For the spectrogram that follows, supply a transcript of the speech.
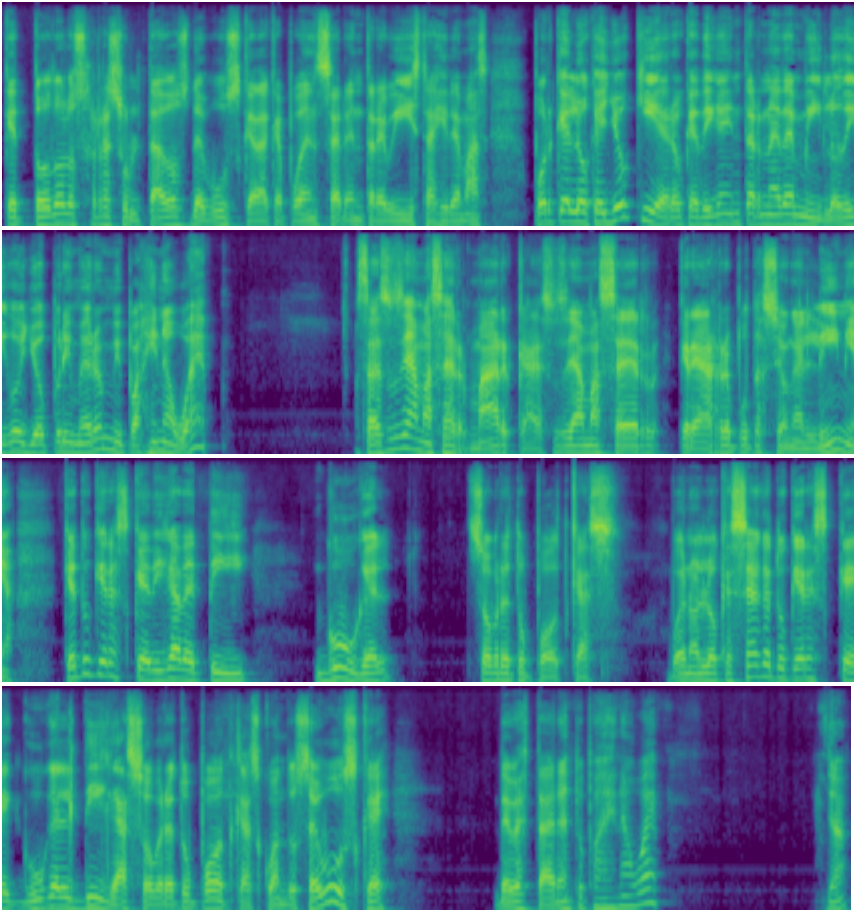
que todos los resultados de búsqueda que pueden ser entrevistas y demás. Porque lo que yo quiero que diga Internet de mí, lo digo yo primero en mi página web. O sea, eso se llama ser marca, eso se llama ser crear reputación en línea. ¿Qué tú quieres que diga de ti Google sobre tu podcast? Bueno, lo que sea que tú quieres que Google diga sobre tu podcast cuando se busque, debe estar en tu página web. ¿Ya?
